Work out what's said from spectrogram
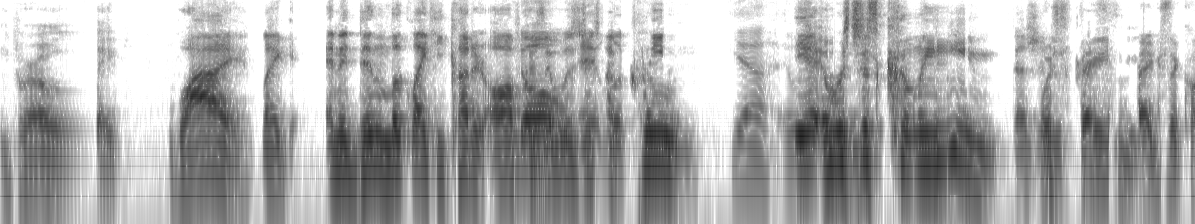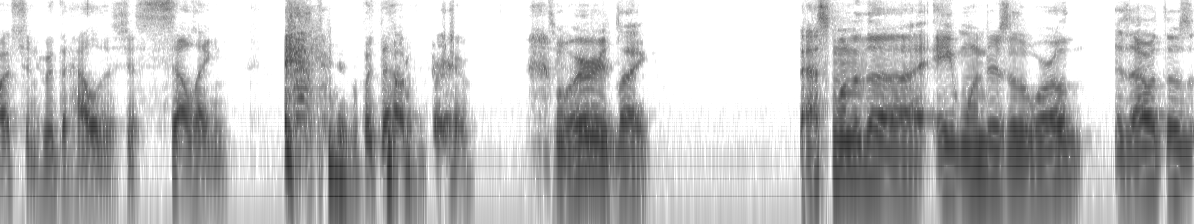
bro like why? Like and it didn't look like he cut it off because it was just a looked clean, Yeah, it yeah it was just clean. That shit Which crazy. begs the question: Who the hell is just selling without a brim? word like that's one of the eight wonders of the world? Is that what those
